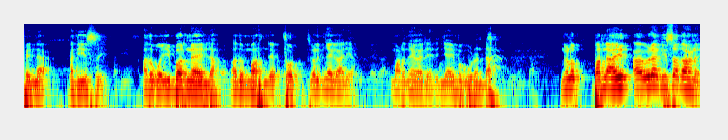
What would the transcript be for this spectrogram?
പിന്നെ ഹദീസ്. അത് വൈ പറഞ്ഞതല്ല അത് മറഞ്ഞ തെളിഞ്ഞ കാര്യം. മറഞ്ഞ കാര്യം ഞാൻ കൂടണ്ട. നിങ്ങൾ പറഞ്ഞ അവിടെ ഹദീസ് അതാണ്.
